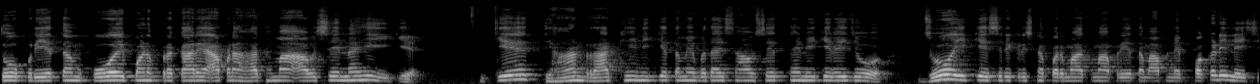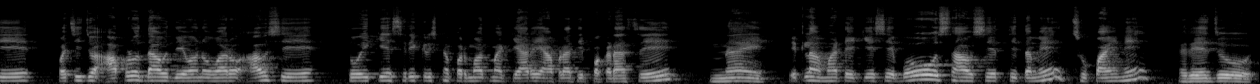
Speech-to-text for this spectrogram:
તો પ્રિયતમ કોઈ પણ પ્રકારે આપણા હાથમાં આવશે નહીં કે કે ધ્યાન રાખીને કે તમે બધા સાવચેત થઈને કે રહેજો. જો ઈ કે શ્રી કૃષ્ણ પરમાત્મા પ્રિયતમ આપને પકડી લેશે, પછી જો આપણો દાવ દેવાનો વારો આવશે, તો એ કે શ્રી કૃષ્ણ પરમાત્મા ક્યારેય આપણાથી પકડાશે નહીં. એટલા માટે કે છે બહુ સાવચેતથી તમે છુપાઈને રહેજો.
